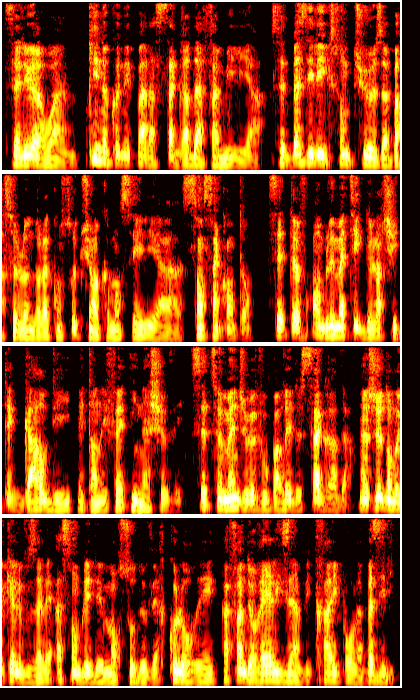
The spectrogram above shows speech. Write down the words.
Salut Erwan. Qui ne connaît pas la Sagrada Familia? Cette basilique somptueuse à Barcelone dont la construction a commencé il y a 150 ans. Cette œuvre emblématique de l'architecte Gaudi est en effet inachevée. Cette semaine, je vais vous parler de Sagrada, un jeu dans lequel vous allez assembler des morceaux de verre colorés afin de réaliser un vitrail pour la basilique.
